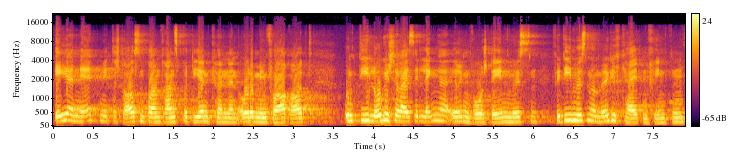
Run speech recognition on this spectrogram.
eher nicht mit der Straßenbahn transportieren können oder mit dem Fahrrad und die logischerweise länger irgendwo stehen müssen, für die müssen wir Möglichkeiten finden,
